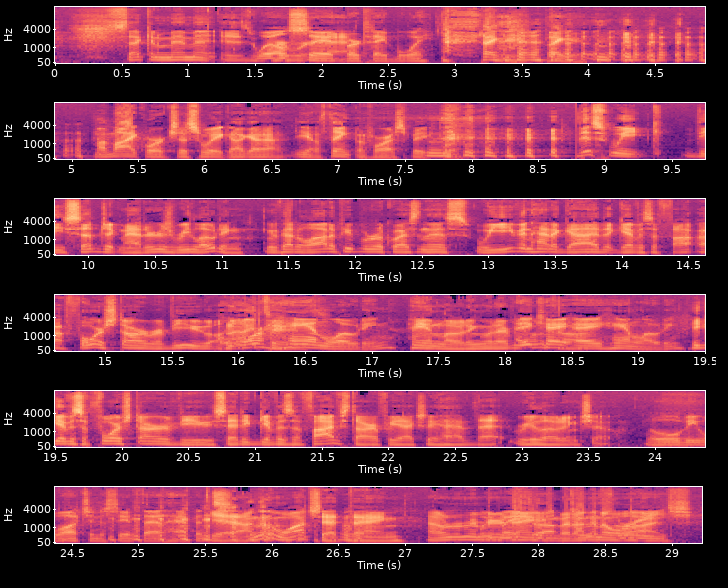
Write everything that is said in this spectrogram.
Second Amendment is Well where we're said, at. birthday boy. Thank you. Thank you. My mic works this week. I gotta you know think before I speak. This week, the subject matter is reloading. We've had a lot of people requesting this. We even had a guy that gave us a, fi- a four star review on or iTunes. hand loading, hand loading, whatever. you wanna call aka it. hand loading. He gave us a four star review. Said he'd give us a five star if we actually have that reloading show. We'll be watching to see if that happens. Yeah, I'm gonna watch that thing. I don't remember We your name, but I'm gonna three. watch.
